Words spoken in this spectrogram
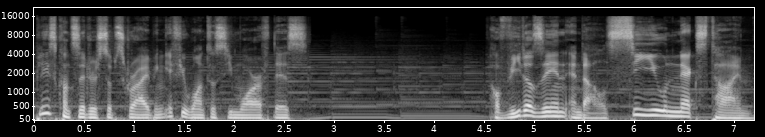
Please consider subscribing if you want to see more of this. Auf Wiedersehen and I'll see you next time.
